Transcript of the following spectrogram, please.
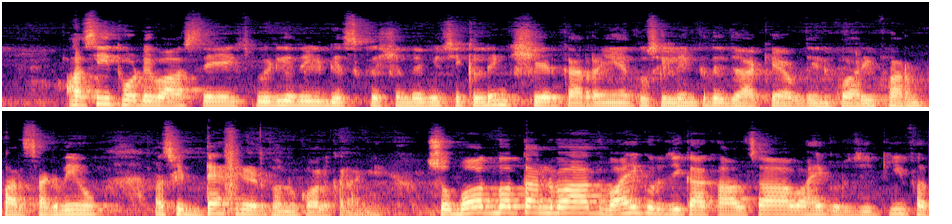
ਅਸੀਂ ਤੁਹਾਡੇ ਵਾਸਤੇ ਇਸ ਵੀਡੀਓ ਦੀ ਡਿਸਕ੍ਰਿਪਸ਼ਨ ਦੇ ਵਿੱਚ ਇੱਕ ਲਿੰਕ ਸ਼ੇਅਰ ਕਰ ਰਹੇ ਹਾਂ ਤੁਸੀਂ ਲਿੰਕ ਤੇ ਜਾ ਕੇ ਆਪਦੀ ਇਨਕੁਆਰੀ ਫਾਰਮ ਭਰ ਸਕਦੇ ਹੋ ਅਸੀਂ ਡੈਫੀਨਿਟ ਤੁਹਾਨੂੰ ਕਾਲ ਕਰਾਂਗੇ ਸੋ ਬਹੁਤ ਬਹੁਤ ਧੰਨਵਾਦ ਵਾਹਿਗੁਰੂ ਜੀ ਕਾ ਖਾਲਸਾ ਵਾਹਿਗੁਰੂ ਜੀ ਕੀ ਫਤਿਹ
